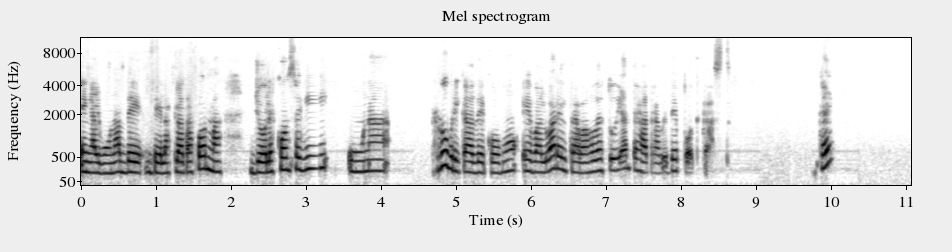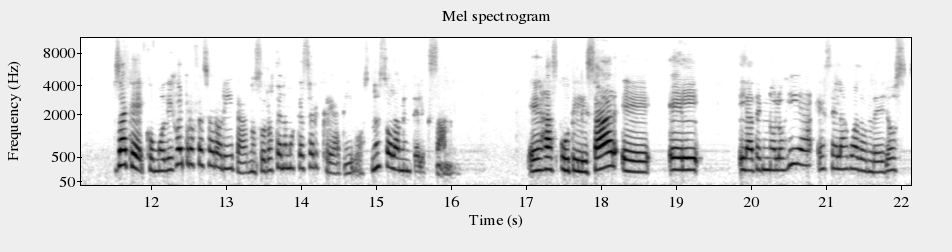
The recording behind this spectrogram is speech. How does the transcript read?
En algunas de, las plataformas yo les conseguí una rúbrica de cómo evaluar el trabajo de estudiantes a través de podcast. ¿Ok? O sea que, como dijo el profesor ahorita, nosotros tenemos que ser creativos, no es solamente el examen. Es utilizar eh, el, la tecnología, es el agua donde ellos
